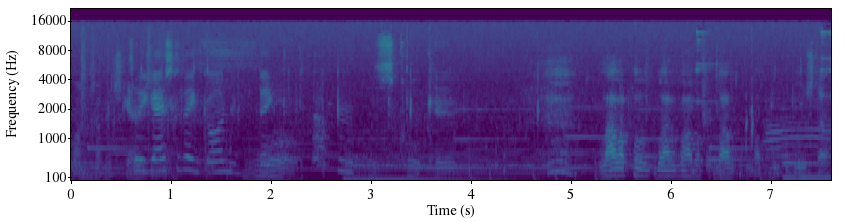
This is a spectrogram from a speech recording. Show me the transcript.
Long as something So you guys could like go into like Whoa. Hmm. This is cool cave. Lollipop, lollipop, lollipop, blue stuff.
